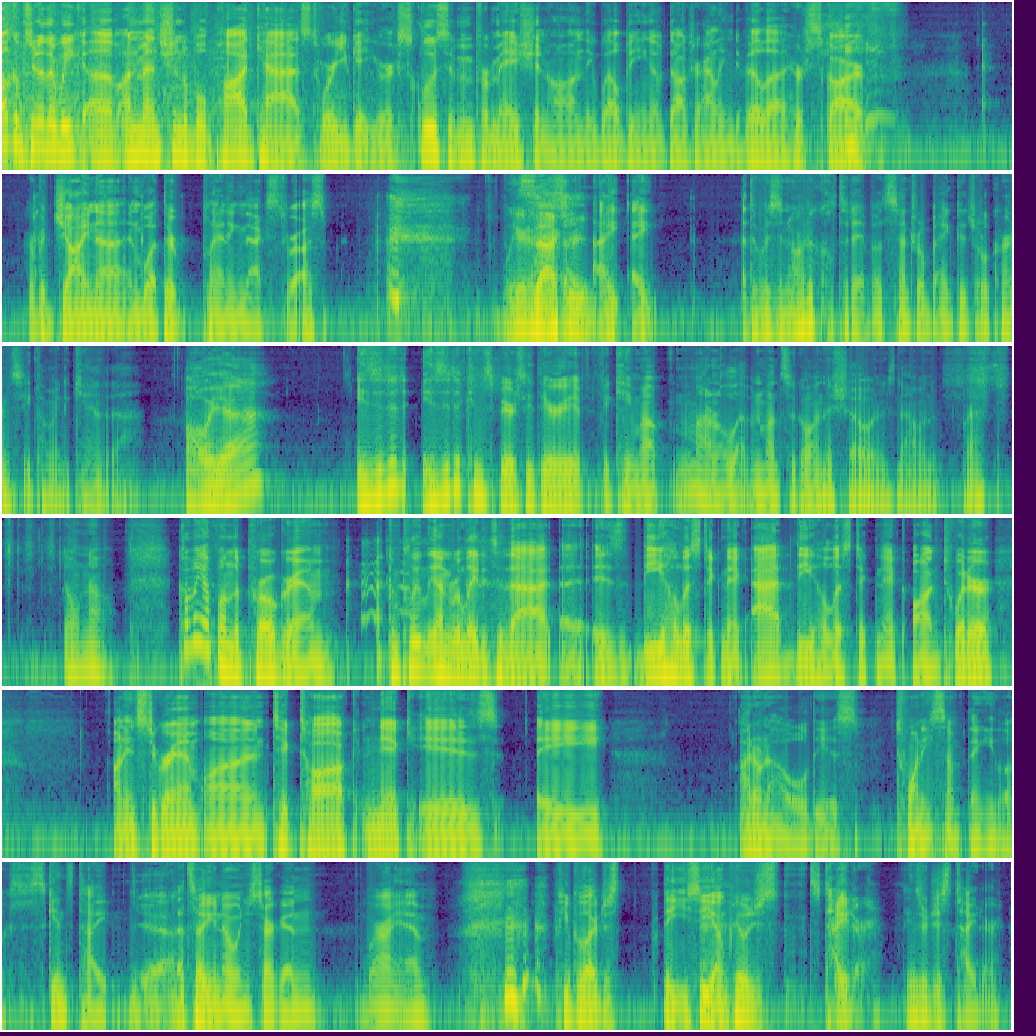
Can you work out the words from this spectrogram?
Welcome to another week of Unmentionable Podcast, where you get your exclusive information on the well-being of Dr. Eileen de Villa, her scarf, her vagina, and what they're planning next for us. Weird. Exactly. I, I, I there was an article today about central bank digital currency coming to Canada. Oh yeah. Is it a, is it a conspiracy theory if it came up I don't know eleven months ago on this show and is now in the press? Don't know. Coming up on the program, completely unrelated to that, uh, is the holistic Nick at the holistic Nick on Twitter, on Instagram, on TikTok. Nick is a I don't know how old he is. Twenty something. He looks skin's tight. Yeah. That's how you know when you start getting where I am. people are just they, you see young people just it's tighter. Things are just tighter.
